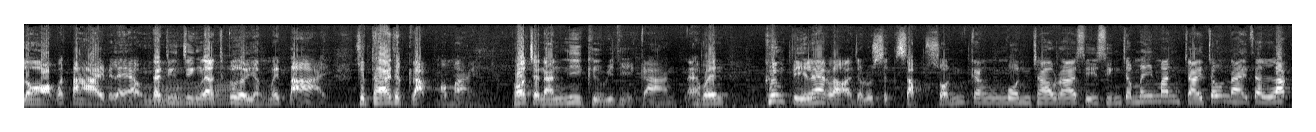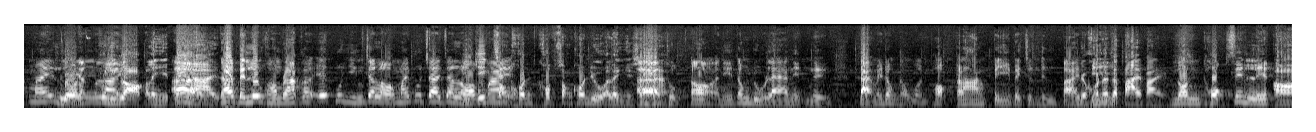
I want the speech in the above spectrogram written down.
หลอกว่าตายไปแล้ว แต่จริง ๆ แล้วเธอยังไม่ตาย สุดท้ายเธอกลับมาใหม่ เพราะฉะนั้นนี่คือวิธีการนะครับเพราะฉะนั้น ครึ่งปีแรกเราอาจจะรู้สึกสับสนกังวลชาวราศีสิงห์จะไม่มั่นใจเจ้านายจะรักไหมหรือโดนอย่างผู้ไรหญิงหลอกอะไรอย่างงี้เป็นไปได้ถ้าเป็นเรื่องความรักแล้วเอ๊ะผู้หญิงจะหลอกไหมผู้ชายจะหลมีอกกิ๊กไหมสองคนคบสองคนอยู่อะไรอย่างงี้ใช่ไหมอ่าฮะถูกต้องอันนี้ต้องดูแลนิดนึงแต่ไม่ต้องกังวลพอกลางปีไปจนถึงปลายเดี๋ยวปีคนนั้นจะตายไป นนทกสิ้นฤทธิ์อ๋อ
